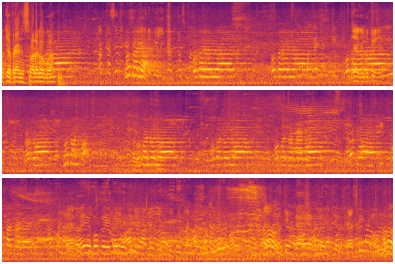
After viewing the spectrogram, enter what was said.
ಓಕೆ ಫ್ರೆಂಡ್ಸ್ ಒಳಗೆ ಹೋಗುವ. Jaga putri. Eh, ya kan ini. Halo.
